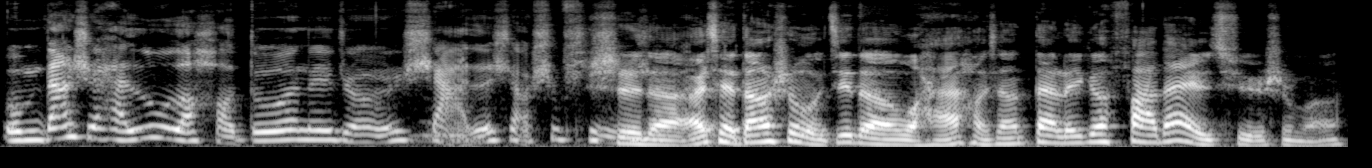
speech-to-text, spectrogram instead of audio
我们当时还录了好多那种傻的小视频。是的。而且当时我记得我还好像带了一个发带去，是吗？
